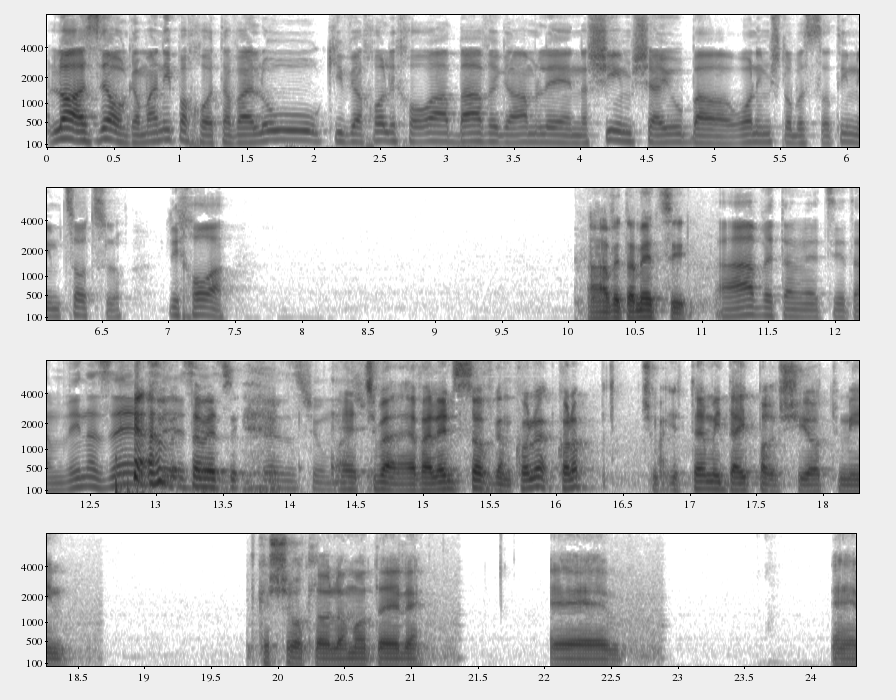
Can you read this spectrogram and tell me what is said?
לא, אז זהו, גם אני פחות, אבל הוא כביכול לכאורה בא וגרם לנשים שהיו ברולים שלו בסרטים למצוץ לו. לכאורה. אהב את המצי. אהב את המצי, אתה מבין? אז זה... אהב את המצי. זה איזשהו אה, משהו. תשמע, אבל אין סוף, גם. כל ה... תשמע, יותר מדי פרשיות מין מתקשרות לעולמות האלה. אה, אה,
